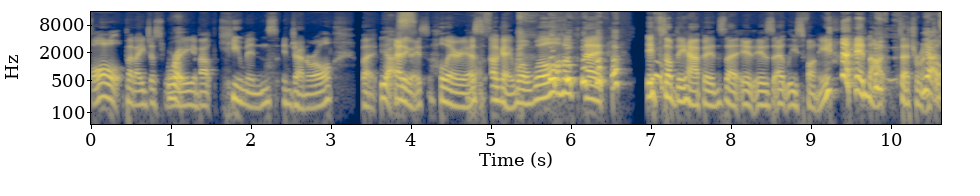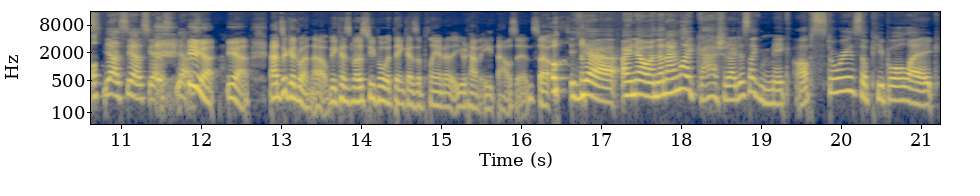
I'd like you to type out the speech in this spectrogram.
fault. But I just worry right. about humans in general. But yeah, anyways, hilarious. Yes. Okay, well, we'll hope that if something happens, that it is at least funny and not detrimental. Yes, yes, yes, yes, yes. Yeah, yeah. That's a good one though, because most people would think as a planner that you would have eight thousand. So yeah, I know. And then I'm like, gosh, should I just like make up stories so people like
